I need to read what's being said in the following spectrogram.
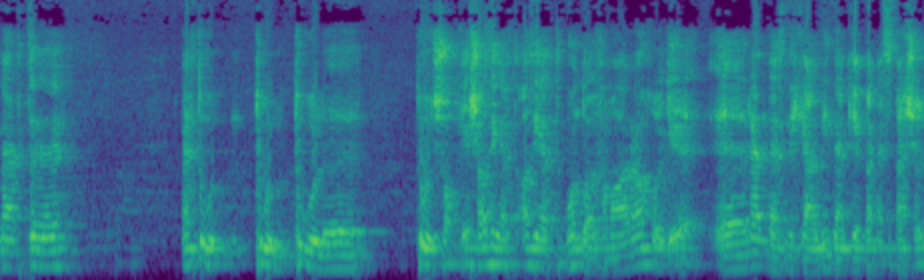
mert, mert túl, túl, túl, túl sok, és azért, azért gondoltam arra, hogy rendezni kell mindenképpen egy special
